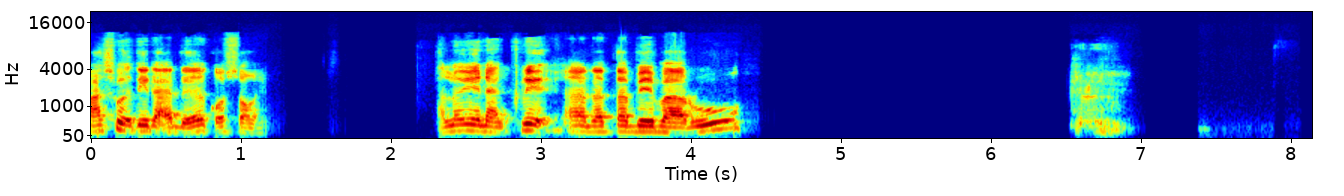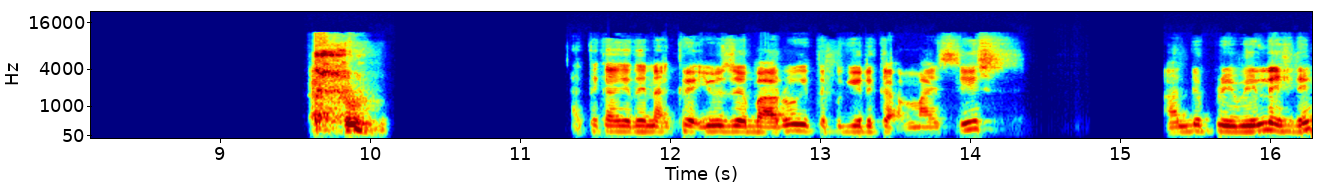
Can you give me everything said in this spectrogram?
password tidak ada, kosong. Kalau yang nak create uh, database baru, Ketika kita nak create user baru, kita pergi dekat MySys. Ada privilege ni.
